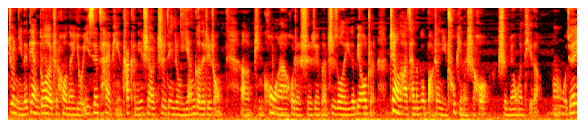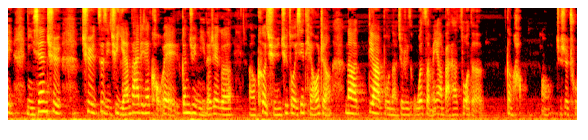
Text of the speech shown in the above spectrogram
就是你的店多了之后呢，有一些菜品它肯定是要制定这种严格的这种呃品控啊，或者是这个制作的一个标准，这样的话才能够保证你出品的时候是没有问题的。嗯，我觉得你先去去自己去研发这些口味，根据你的这个呃客群去做一些调整。那第二步呢，就是我怎么样把它做得更好。嗯，就是厨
